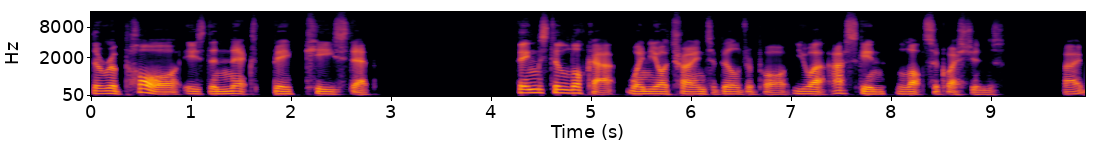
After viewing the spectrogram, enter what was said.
the rapport is the next big key step things to look at when you're trying to build rapport. You are asking lots of questions, right?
